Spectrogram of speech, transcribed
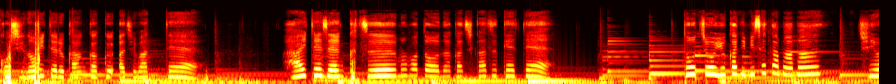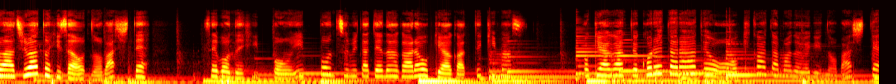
腰伸びてる感覚味わって吐いて前屈ももとお腹近づけて頭頂床に見せたままじわじわと膝を伸ばして背骨一本一本積み立てながら起き上がってきます。起き上がってこれたら手を大きく頭の上に伸ばして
